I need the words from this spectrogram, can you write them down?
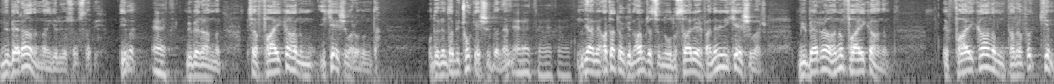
Mübera Hanım'dan geliyorsunuz tabii. Değil mi? Evet. Mübera Hanım'dan. Mesela Faika Hanım iki eşi var onun da. O dönem tabii çok eşli dönem. Evet, evet, evet. Yani Atatürk'ün amcasının oğlu Salih Efendi'nin iki eşi var. Müberra Hanım, Faika Hanım. E, Faika Hanım tarafı kim?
